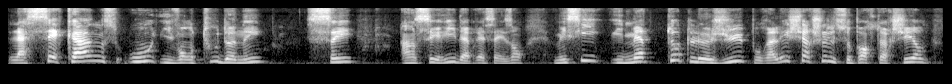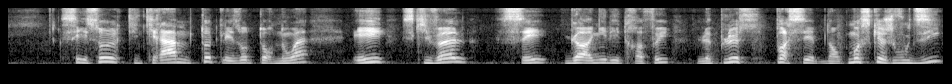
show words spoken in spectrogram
La séquence où ils vont tout donner, c'est en série d'après-saison. Mais s'ils mettent tout le jus pour aller chercher le Supporter Shield, c'est sûr qu'ils crament tous les autres tournois. Et ce qu'ils veulent, c'est gagner des trophées le plus possible. Donc, moi, ce que je vous dis,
